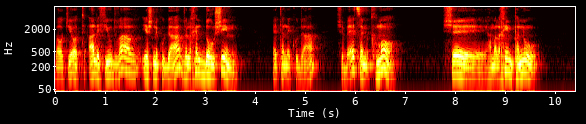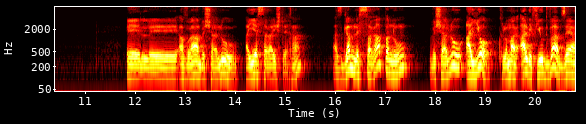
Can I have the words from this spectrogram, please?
באותיות א', י', ו', יש נקודה, ולכן דורשים את הנקודה, שבעצם כמו שהמלאכים פנו אל אברהם ושאלו, איה שרה אשתך, אז גם לשרה פנו ושאלו, איו, כלומר א', י', ו', זה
